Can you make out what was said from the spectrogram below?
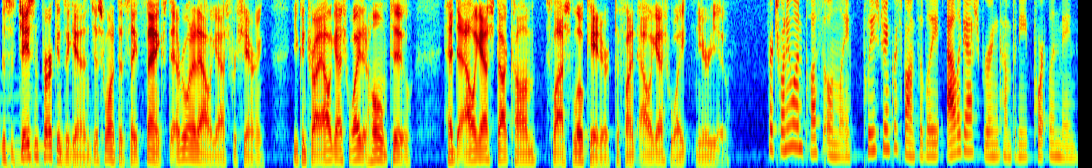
This is Jason Perkins again. Just want to say thanks to everyone at Allagash for sharing. You can try Allagash White at home too. Head to allagash.com slash locator to find Allagash White near you. For 21 plus only, please drink responsibly. Allagash Brewing Company, Portland, Maine.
